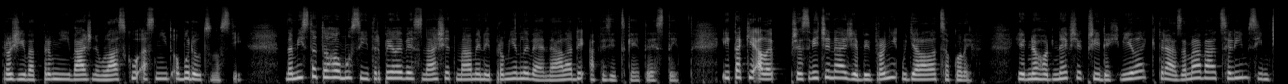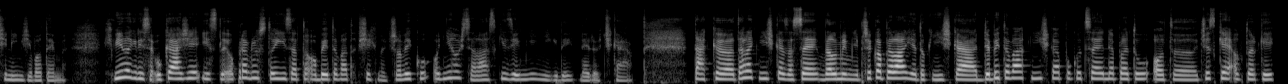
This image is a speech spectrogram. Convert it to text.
Prožívat první vážnou lásku a snít o budoucnosti. Namísto toho musí trpělivě snášet máminy proměnlivé nálady a fyzické tresty. I tak je ale přesvědčená, že by pro ní udělala cokoliv. Jednoho dne však přijde chvíle, která zamává celým símčiným životem. Chvíle, kdy se ukáže, jestli opravdu stojí za to obětovat všechno člověku, od něhož se lásky zřejmě nikdy nedočká. Tak eh, tahle knížka zase velmi mě překvapila. Je to knížka, debitová knížka, pokud se nepletu, od eh, české autorky.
